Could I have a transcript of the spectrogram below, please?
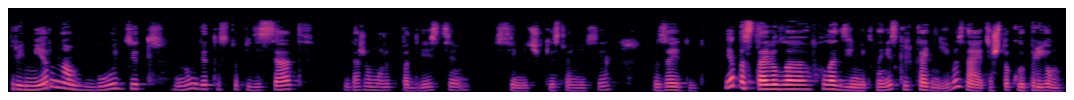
примерно будет ну, где-то 150, даже может по 200 семечек, если они все зайдут. Я поставила в холодильник на несколько дней. Вы знаете, что такой прием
